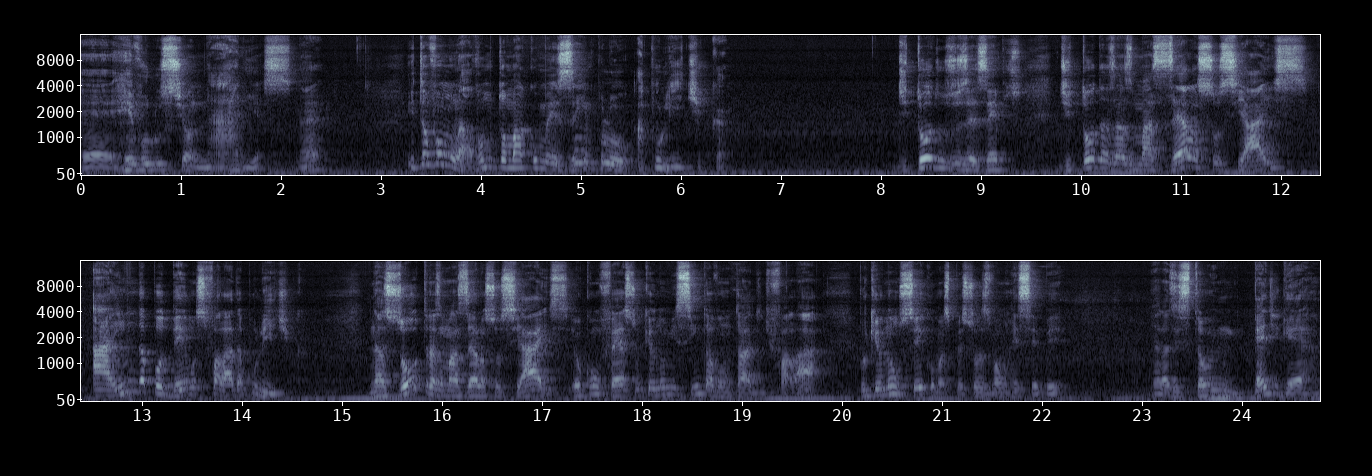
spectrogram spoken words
é, revolucionárias, né? Então vamos lá, vamos tomar como exemplo a política. De todos os exemplos, de todas as mazelas sociais, ainda podemos falar da política. Nas outras mazelas sociais, eu confesso que eu não me sinto à vontade de falar, porque eu não sei como as pessoas vão receber. Elas estão em pé de guerra.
